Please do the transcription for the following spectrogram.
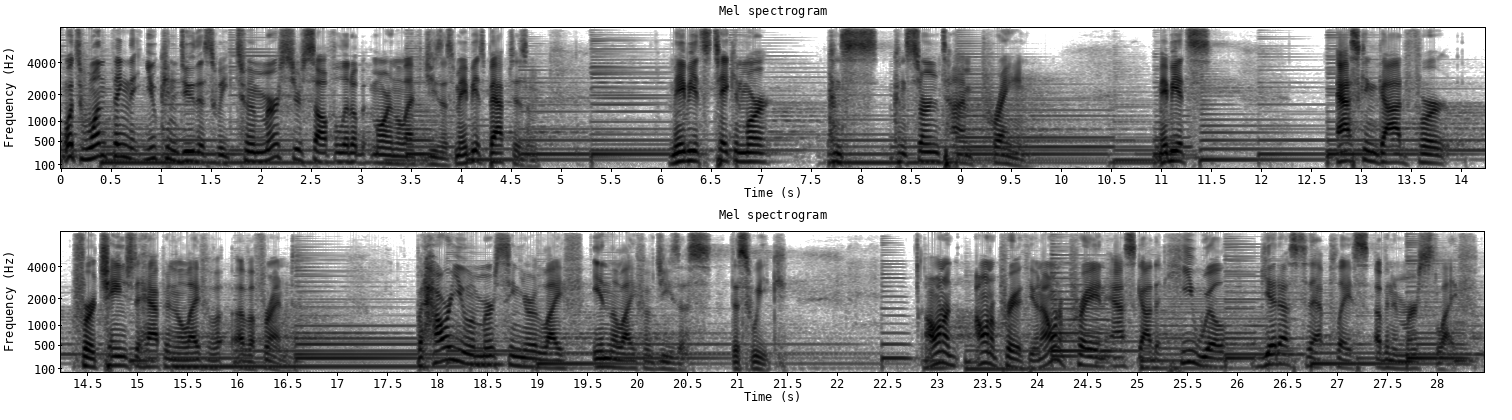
What's one thing that you can do this week to immerse yourself a little bit more in the life of Jesus? Maybe it's baptism. Maybe it's taking more cons- concerned time praying. Maybe it's asking God for, for a change to happen in the life of a, of a friend. But how are you immersing your life in the life of Jesus this week? I want to I want to pray with you, and I want to pray and ask God that He will get us to that place of an immersed life.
